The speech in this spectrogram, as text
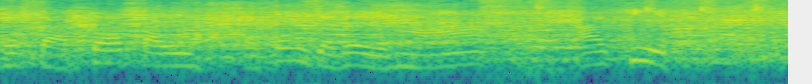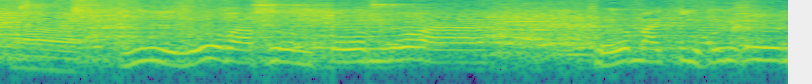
โอกาสต่อไปก็ต้องจะได้หาอาชีพนี่หรือว่าเพิ่มเติมหรือว่า เสริมาชีพอื่น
